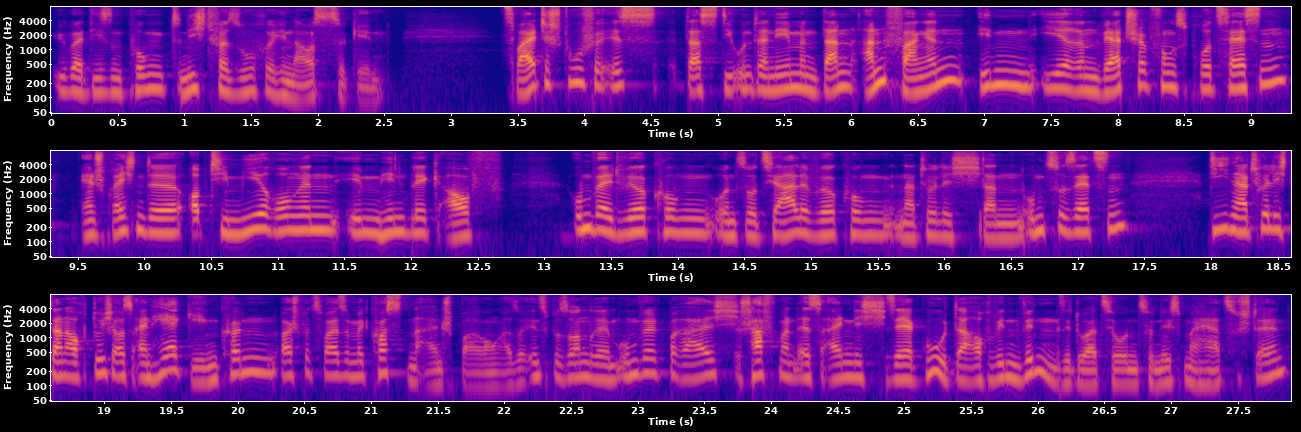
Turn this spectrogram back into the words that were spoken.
über diesen Punkt nicht versuche hinauszugehen. Zweite Stufe ist, dass die Unternehmen dann anfangen, in ihren Wertschöpfungsprozessen entsprechende Optimierungen im Hinblick auf Umweltwirkungen und soziale Wirkungen natürlich dann umzusetzen die natürlich dann auch durchaus einhergehen können, beispielsweise mit Kosteneinsparungen. Also insbesondere im Umweltbereich schafft man es eigentlich sehr gut, da auch Win-Win-Situationen zunächst mal herzustellen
